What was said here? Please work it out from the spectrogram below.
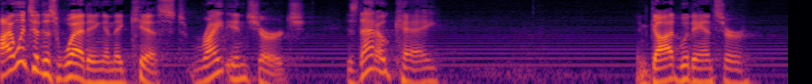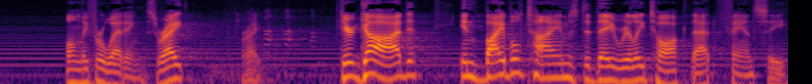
I went to this wedding and they kissed right in church. Is that okay? And God would answer, only for weddings, right? Right. Dear God, in Bible times, did they really talk that fancy?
